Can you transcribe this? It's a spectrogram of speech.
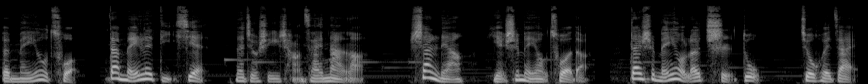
本没有错，但没了底线，那就是一场灾难了。善良也是没有错的，但是没有了尺度，就会在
